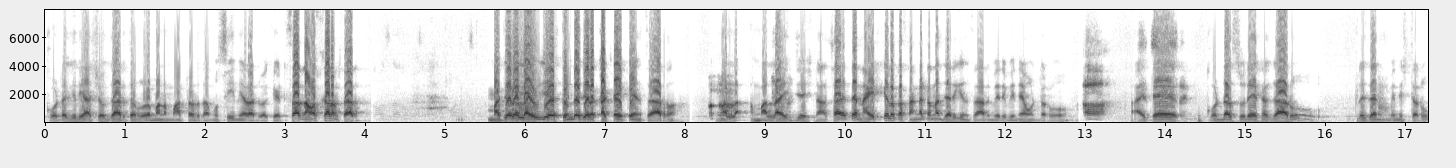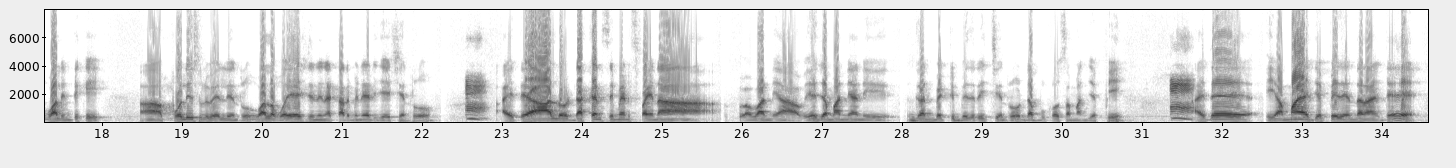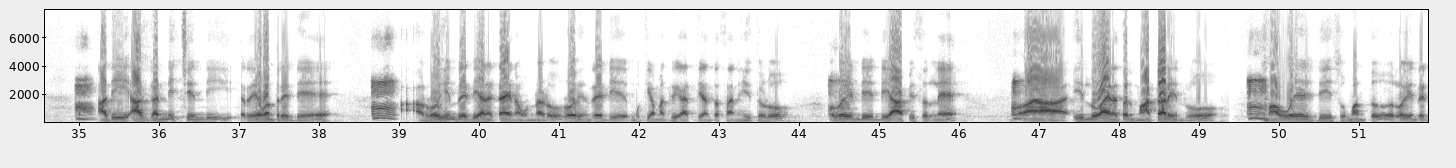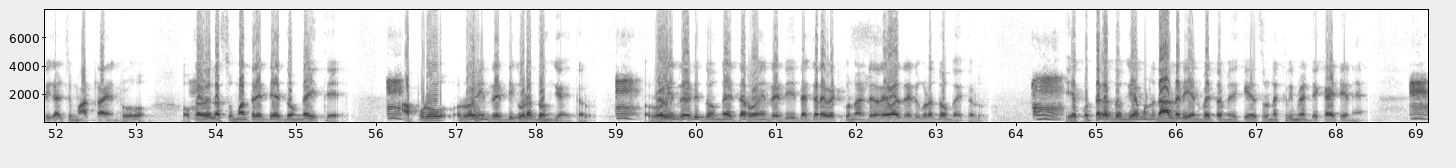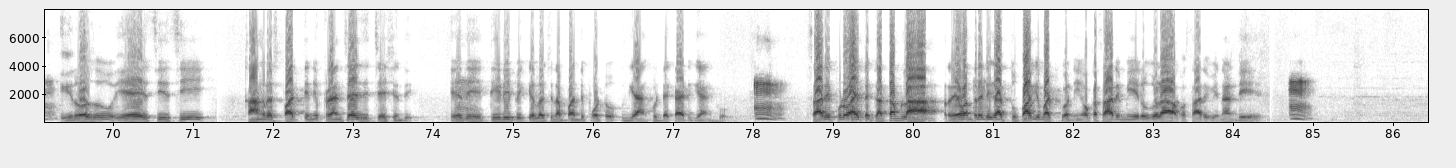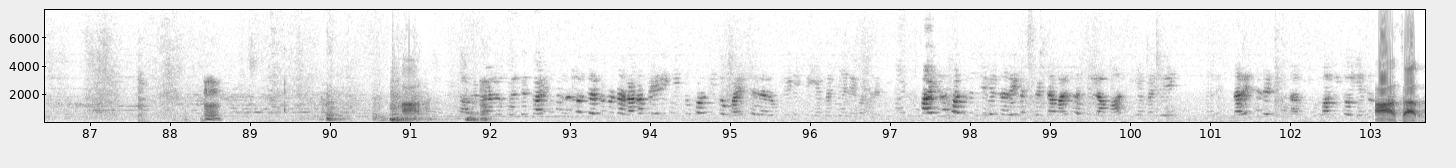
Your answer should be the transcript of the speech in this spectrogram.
కోటగిరి అశోక్ గారితో కూడా మనం మాట్లాడదాము సీనియర్ అడ్వకేట్. సార్ నమస్కారం సార్. మధ్యలో లైవ్ చేస్తుంటే జర కట్ అయిపోయింది సార్. మళ్ళా మళ్ళా ఇది చేసిన. సార్ అయితే నైట్కి వెళ్ళి ఒక సంఘటన జరిగింది సార్ మీరు వినే ఉంటారు. అయితే కొండ సురేఖ గారు ప్రజెంట్ మినిస్టరు వాళ్ళ ఇంటికి పోలీసులు వెళ్ళిండ్రు. వాళ్ళ ఓఎస్డీ నిన్న టర్మినేట్ చేసిండ్రు. అయితే వాళ్ళు డక్కన్ సిమెంట్స్ పైన వాడిని యాజమాన్యాన్ని గన్ పెట్టి బెదిరించిండ్రు డబ్బు కోసం అని చెప్పి. అయితే ఈ అమ్మాయి చెప్పేది ఏంటనంటే అది ఆ గన్ ఇచ్చింది రేవంత్ రెడ్డి. రోహిన్ రెడ్డి అనేట ఆయన ఉన్నాడు. రోహిన్ రెడ్డి ముఖ్యమంత్రికి అత్యంత సన్నిహితుడు. రోహిన్ రెడ్డి ఆఫీసులనే వీళ్ళు ఆయనతో మాట్లాడినరు మా ఓఎస్డి సుమంత్ రోహిన్ రెడ్డి కలిసి మాట్లాడినరు ఒకవేళ సుమంత్ రెడ్డి దొంగ అయితే అప్పుడు రోహిన్ రెడ్డి కూడా దొంగ అవుతాడు. రోహిన్ రెడ్డి దొంగ అయితే రోహిన్ రెడ్డి దగ్గర పెట్టుకున్నట్టు రేవంత్ రెడ్డి కూడా దొంగ అవుతాడు. ఇక కొత్తగా దొంగ ఏమున్నది? ఆల్రెడీ ఎనభై తొమ్మిది కేసులు ఉన్న క్రిమినల్ డెకాయిటేనే ఈరోజు ఏఐసిసి కాంగ్రెస్ పార్టీని ఫ్రాంచైజ్ ఇచ్చేసింది. ఏది? టీడీపీకి వెళ్ళి వచ్చిన బందిపోటు గ్యాంగ్ డెకాయిట్ గ్యాంగ్ సార్ ఇప్పుడు అయితే గతంలో రేవంత్ రెడ్డి గారు తుపాకీ పట్టుకొని ఒకసారి మీరు కూడా ఒకసారి వినండి. ఆ, వివరాలకు వెళ్తే కరీంనగర్లో జరుగుతున్న రణపేరికి తుపాకీతో బయలుదేరారు టీడీపీ ఎమ్మెల్యే రేవంత్ రెడ్డి హైదరాబాద్ నుంచి వెళ్ళిన రేవంత్ రెడ్డి వరంగల్ జిల్లా మాజీ ఎమ్మెల్యే నరేందర్ రెడ్డి ఉన్నారు తుపాకీతో ఎందుకు ఆ, సార్.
